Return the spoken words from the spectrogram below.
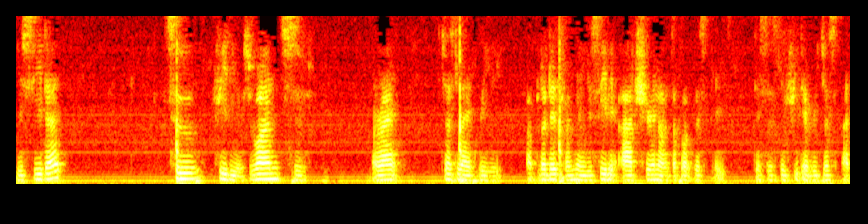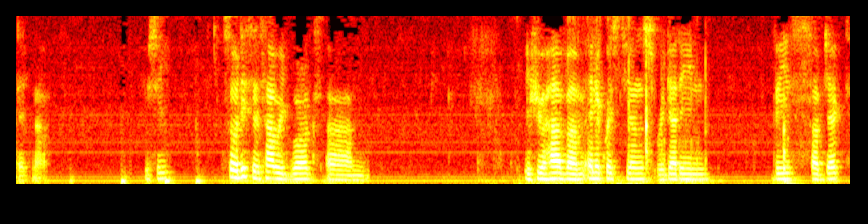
You see that? Two videos. One two. All right just like we uploaded from here. You see the ad showing on top of this place this is the video we just added now. You see? So this is how it works um, if you have um, any questions regarding this subject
